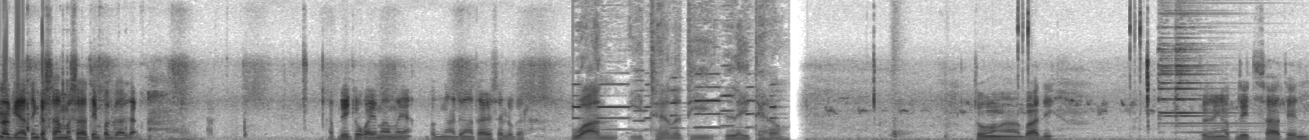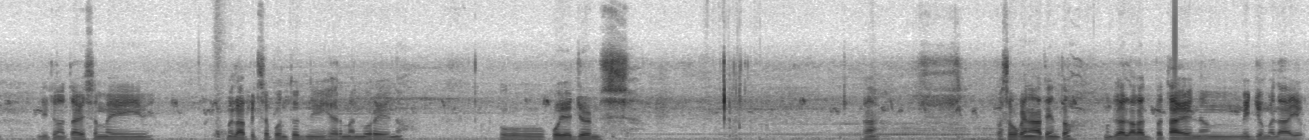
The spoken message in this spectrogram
lagi natin kasama sa ating paggala. Update ko kayo mamaya pag nada na tayo sa lugar. One eternity later. Ito mga buddy. Ito yung update sa atin. Dito na tayo sa may malapit sa puntod ni Herman Moreno o Kuya Germs. Ha? Pasukin natin to. Maglalakad pa tayo ng medyo malayo.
